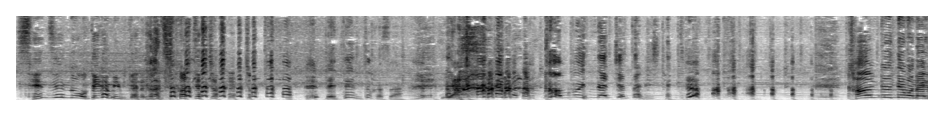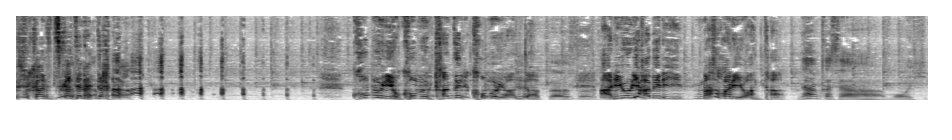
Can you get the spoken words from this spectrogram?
戦前のお手紙みたいな感じになってんじゃ レテンとかさ。といや。漢文になっちゃったりして。漢文でもないでしょ漢字使ってないんだから古文よ古文。完全に古文よあんた。そうそうありよりはべりまさわりよあんた。なんかさもうひ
